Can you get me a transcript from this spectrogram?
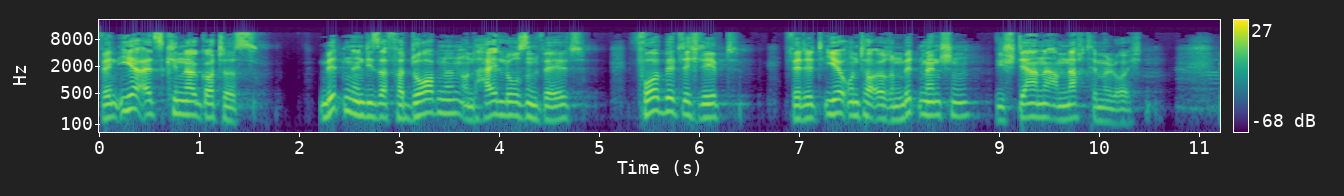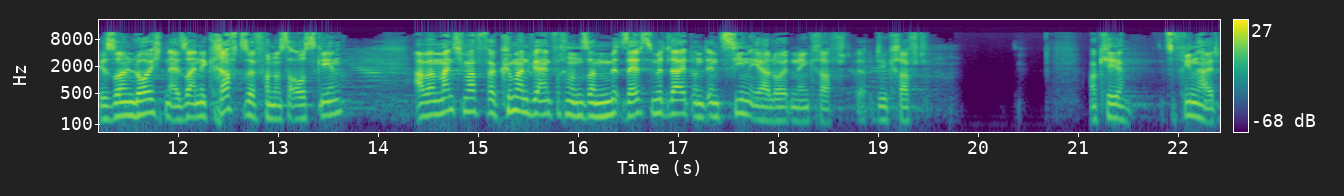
Wenn ihr als Kinder Gottes mitten in dieser verdorbenen und heillosen Welt vorbildlich lebt, werdet ihr unter euren Mitmenschen wie Sterne am Nachthimmel leuchten. Wir sollen leuchten, also eine Kraft soll von uns ausgehen, aber manchmal verkümmern wir einfach in unserem Selbstmitleid und entziehen eher Leuten Kraft, äh, die Kraft. Okay, Zufriedenheit.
